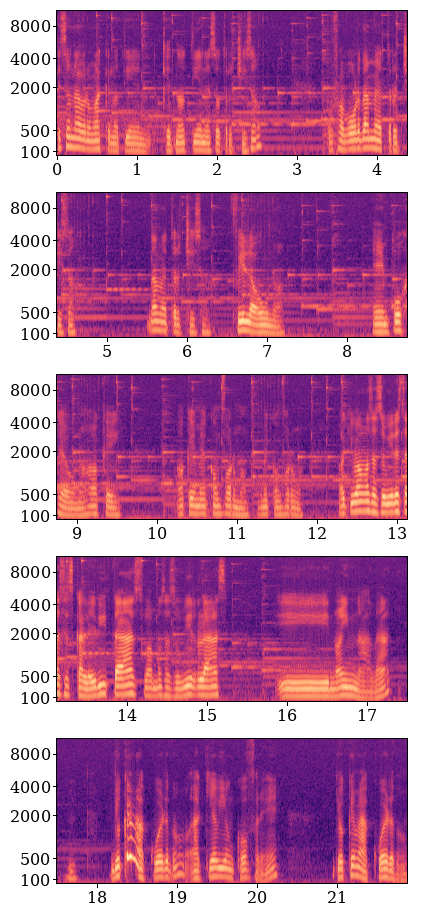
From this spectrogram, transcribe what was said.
Es una broma que no tienen, que no tienes otro hechizo. Por favor, dame otro hechizo. Dame otro hechizo. Filo 1. Empuje 1, ok. Ok, me conformo, me conformo. Aquí vamos a subir estas escaleritas, vamos a subirlas. Y no hay nada. Yo que me acuerdo, aquí había un cofre, ¿eh? Yo que me acuerdo.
